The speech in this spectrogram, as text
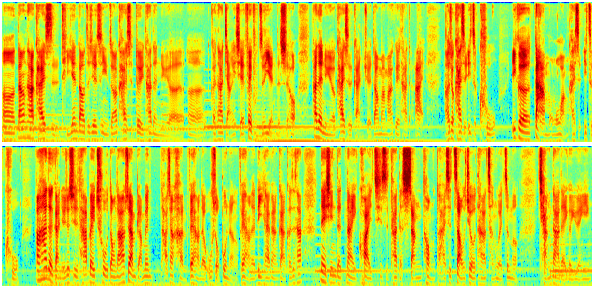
呃，当他开始体验到这些事情之后，开始对他的女儿，呃，跟他讲一些肺腑之言的时候，他的女儿开始感觉到妈妈对他的爱，然后就开始一直哭。一个大魔王开始一直哭，那他的感觉就其实他被触动，他虽然表面好像很非常的无所不能，非常的厉害，非常干，可是他内心的那一块，其实他的伤痛都还是造就他成为这么强大的一个原因。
